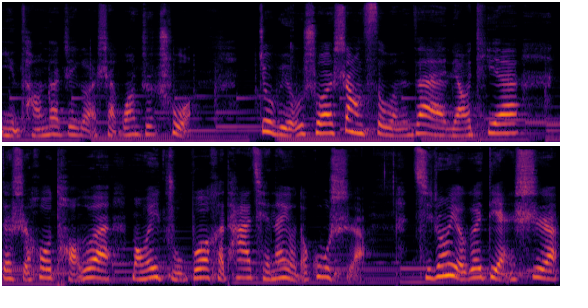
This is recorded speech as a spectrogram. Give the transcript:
隐藏的这个闪光之处。就比如说上次我们在聊天的时候讨论某位主播和她前男友的故事，其中有个点是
